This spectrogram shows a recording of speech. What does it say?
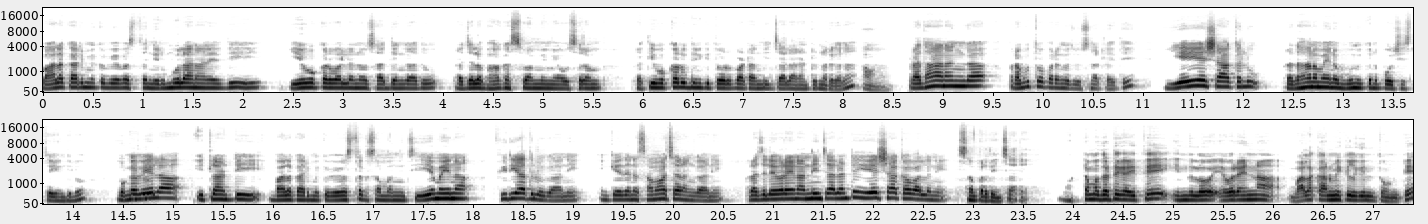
బాల కార్మిక వ్యవస్థ నిర్మూలన అనేది ఏ ఒక్కరి వల్లనో సాధ్యం కాదు ప్రజల భాగస్వామ్యమే అవసరం ప్రతి ఒక్కరూ దీనికి తోడ్పాటు అందించాలని అంటున్నారు కదా. ప్రధానంగా ప్రభుత్వ పరంగా చూసినట్లయితే ఏ ఏ శాఖలు ప్రధానమైన భూమికను పోషిస్తాయి ఇందులో? ఒకవేళ ఇట్లాంటి బాల కార్మిక వ్యవస్థకు సంబంధించి ఏమైనా ఫిర్యాదులు కానీ ఇంకేదైనా సమాచారం కానీ ప్రజలు ఎవరైనా అందించాలంటే ఏ శాఖ వాళ్ళని సంప్రదించాలి? మొట్టమొదటిగా అయితే ఇందులో ఎవరైనా బాల కార్మికులు కింద ఉంటే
